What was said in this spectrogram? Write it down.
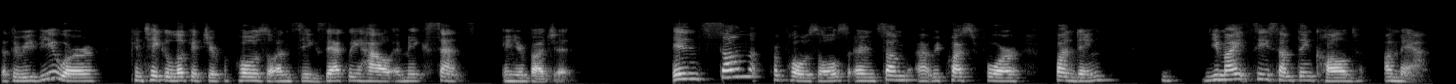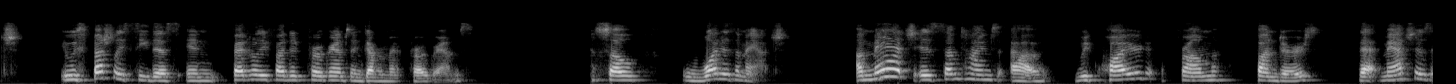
that the reviewer can take a look at your proposal and see exactly how it makes sense in your budget. In some proposals or in some uh, requests for funding, you might see something called a match. You especially see this in federally funded programs and government programs. So what is a match? A match is sometimes uh, required from funders that matches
